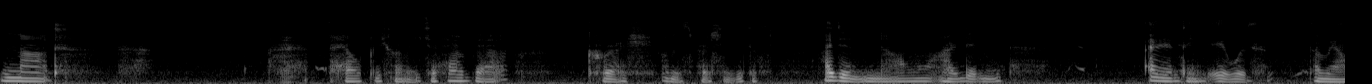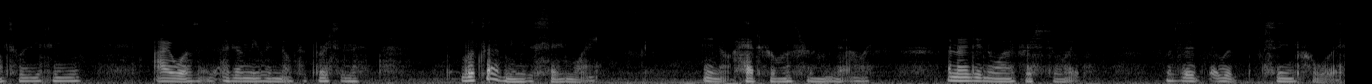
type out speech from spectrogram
not healthy for me to have that crush on this person because I didn't know, I didn't I didn't think it would amount to anything. I wasn't, I don't even know if the person looked at me the same way. You know, had feelings for me that way. And I didn't want to pursue it because it, it would seem foolish.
